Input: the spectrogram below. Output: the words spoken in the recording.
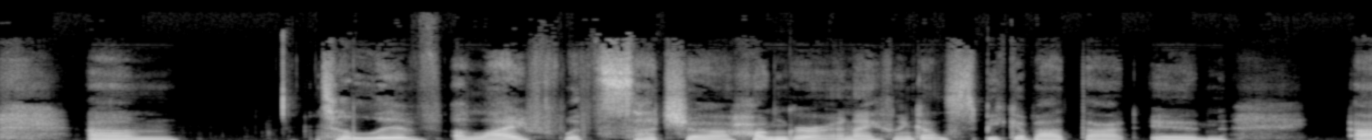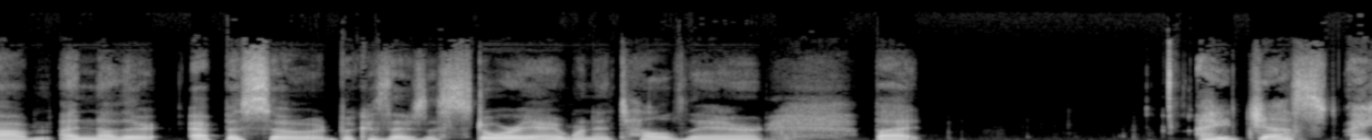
Um to live a life with such a hunger. And i think i'll speak about that in um, another episode because there's a story i want to tell there. But i just i,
